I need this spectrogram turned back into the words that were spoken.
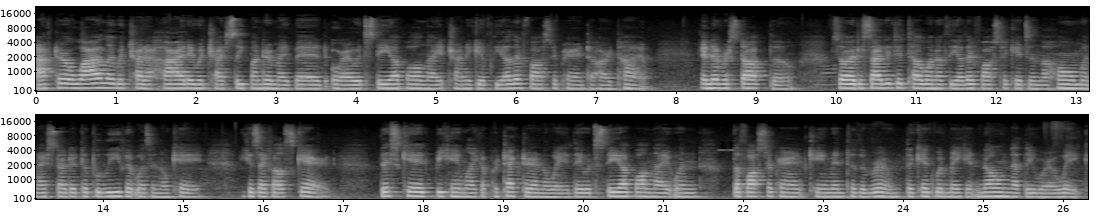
After a while, I would try to hide, I would try to sleep under my bed, or I would stay up all night trying to give the other foster parent a hard time. It never stopped though, so I decided to tell one of the other foster kids in the home when I started to believe it wasn't okay, because I felt scared. This kid became like a protector in a way. They would stay up all night when the foster parent came into the room, the kid would make it known that they were awake.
